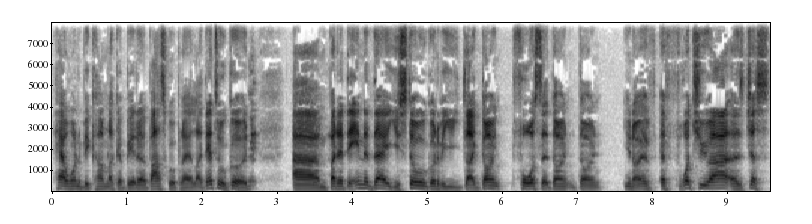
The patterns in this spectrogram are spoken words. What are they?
how I want to become like a better basketball player. Like that's all good. Um, but at the end of the day, you still got to be like, don't force it. Don't don't you know if if what you are is just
